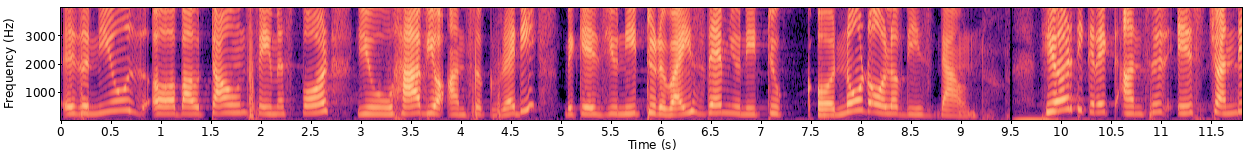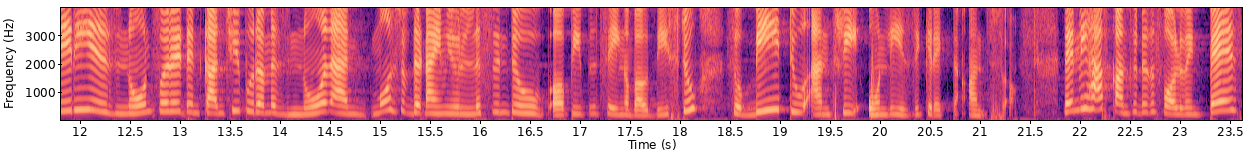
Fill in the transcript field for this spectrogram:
is a news about towns famous for, you have your answer ready because you need to revise them. You need to uh, note all of these down. Here the correct answer is Chanderi is known for it and Kanchipuram is known and most of the time you listen to uh, people saying about these two. So B, 2 and 3 only is the correct answer. Then we have consider the following pairs.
